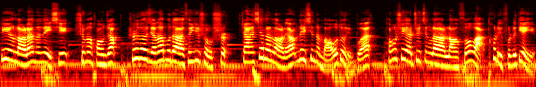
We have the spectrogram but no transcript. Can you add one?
令老梁的内心十分慌张。石头剪刀布的随机手势，展现了老梁内心的矛盾与不安，同时也致敬了朗索瓦特里弗的电影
